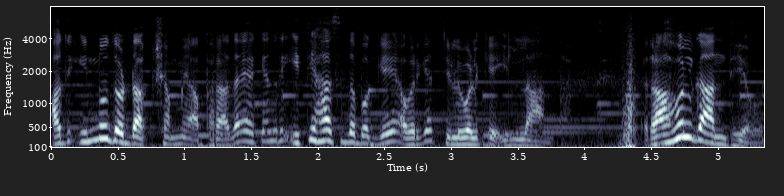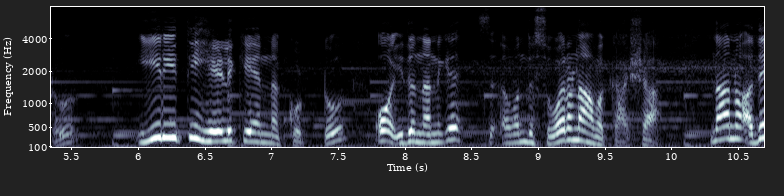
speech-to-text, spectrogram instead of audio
ಅದು ಇನ್ನೂ ದೊಡ್ಡ ಅಕ್ಷಮ್ಯ ಅಪರಾಧ, ಯಾಕೆಂದರೆ ಇತಿಹಾಸದ ಬಗ್ಗೆ ಅವರಿಗೆ ತಿಳುವಳಿಕೆ ಇಲ್ಲ ಅಂತ ರಾಹುಲ್ ಗಾಂಧಿಯವರು ಈ ರೀತಿ ಹೇಳಿಕೆಯನ್ನು ಕೊಟ್ಟು, ಓ, ಇದು ನನಗೆ ಒಂದು ಸುವರ್ಣಾವಕಾಶ. ನಾನು ಅದೇ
